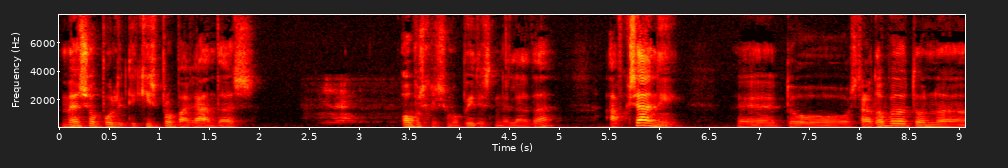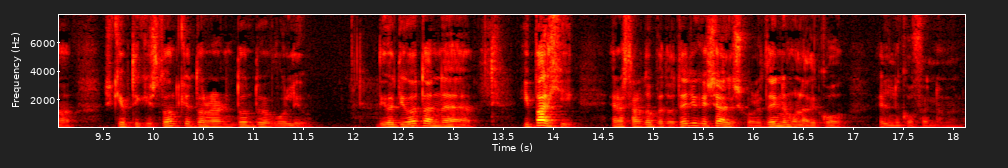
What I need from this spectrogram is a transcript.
μέσο πολιτικής προπαγάνδας, Ναι. όπως χρησιμοποιείται στην Ελλάδα, αυξάνει ε, το στρατόπεδο των ε, σκεπτικιστών και των αρνητών του εμβολίου. Διότι όταν ε, υπάρχει ένα στρατόπεδο τέτοιο και σε άλλες χώρες, δεν είναι μοναδικό ελληνικό φαινόμενο.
